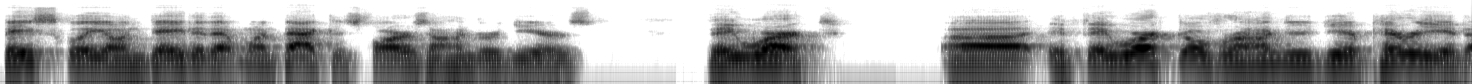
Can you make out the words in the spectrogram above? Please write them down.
basically on data that went back as far as 100 years. They worked. Uh, if they worked over a 100 year period,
